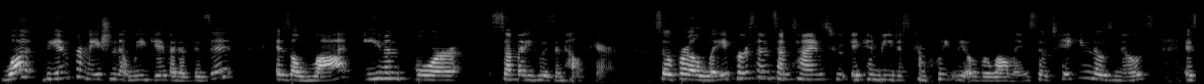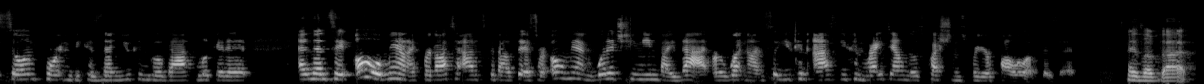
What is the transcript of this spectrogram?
what the information that we give at a visit is a lot, even for somebody who is in healthcare. So for a layperson, sometimes it can be just completely overwhelming. So taking those notes is so important because then you can go back, look at it, and then say, oh man, I forgot to ask about this, or oh man, what did she mean by that, or whatnot. So you can ask, you can write down those questions for your follow up visit. I love that.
